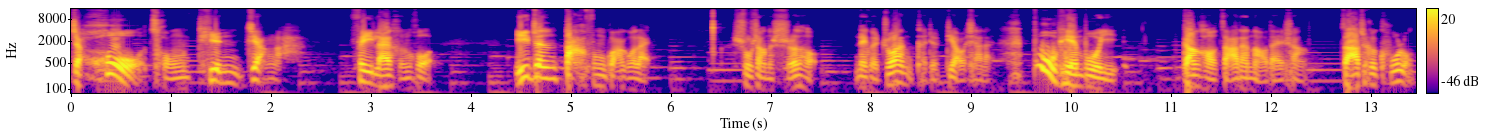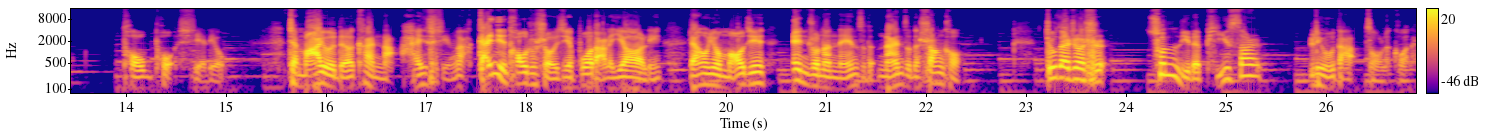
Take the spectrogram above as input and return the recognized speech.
这祸从天降啊！飞来横祸，一阵大风刮过来。树上的石头，那块砖可就掉下来，不偏不倚，刚好砸在脑袋上，砸出个窟窿，头破血流。这马有德看呐还行啊，赶紧掏出手机拨打了幺二零，然后用毛巾摁住了男子的男子的伤口。就在这时，村里的皮三儿溜达走了过来。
